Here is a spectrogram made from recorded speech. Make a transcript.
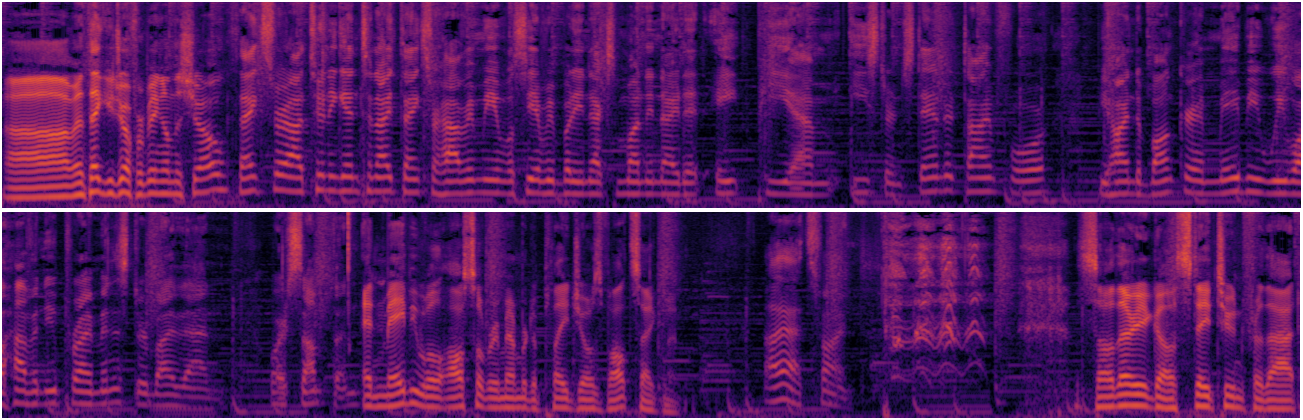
Um, and thank you, Joe, for being on the show. Thanks for uh, tuning in tonight. Thanks for having me, and we'll see everybody next Monday night at 8 p.m. Eastern Standard Time for Behind a Bunker, and maybe we will have a new prime minister by then or something. And maybe we'll also remember to play Joe's Vault segment. Oh, yeah, it's fine. So there you go. Stay tuned for that.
